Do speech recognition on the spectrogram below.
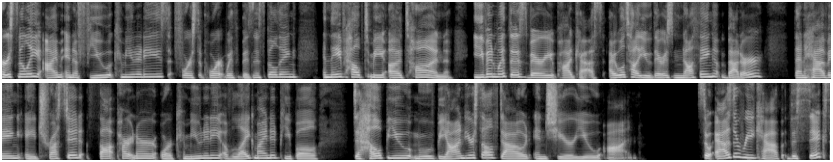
Personally, I'm in a few communities for support with business building, and they've helped me a ton, even with this very podcast. I will tell you, there is nothing better than having a trusted thought partner or community of like minded people to help you move beyond your self doubt and cheer you on. So, as a recap, the six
